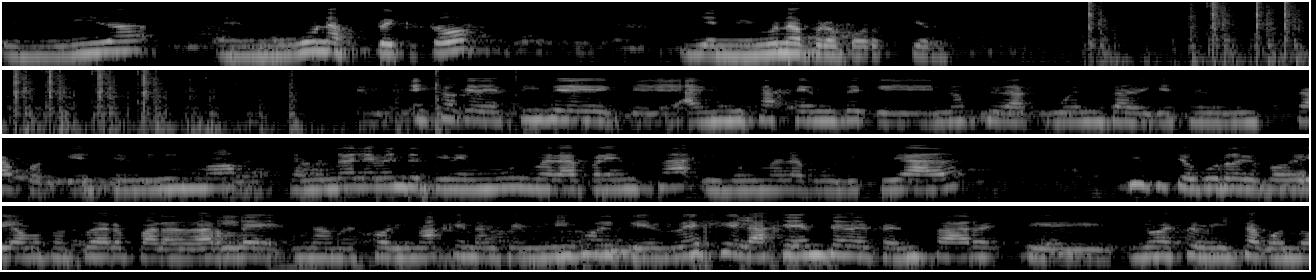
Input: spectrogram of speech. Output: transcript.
en mi vida, en ningún aspecto y en ninguna proporción. Esto que decís de que hay mucha gente que no se da cuenta de que es feminista porque el feminismo lamentablemente tiene muy mala prensa y muy mala publicidad. ¿Qué se te ocurre que podríamos hacer para darle una mejor imagen al feminismo y que deje la gente de pensar que no es feminista cuando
